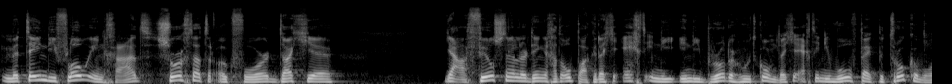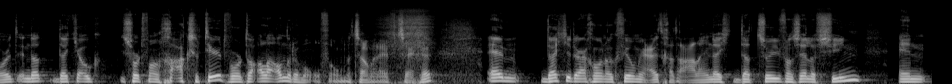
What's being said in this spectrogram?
meteen die flow ingaat, zorgt dat er ook voor dat je ja, veel sneller dingen gaat oppakken. Dat je echt in die, in die brotherhood komt. Dat je echt in die wolfpack betrokken wordt. En dat, dat je ook een soort van geaccepteerd wordt door alle andere wolven, om het zo maar even te zeggen. En dat je daar gewoon ook veel meer uit gaat halen. En dat, dat zul je vanzelf zien. En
